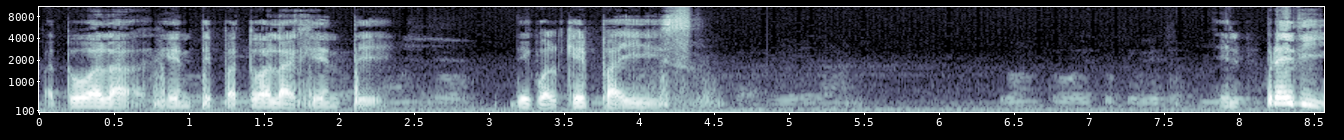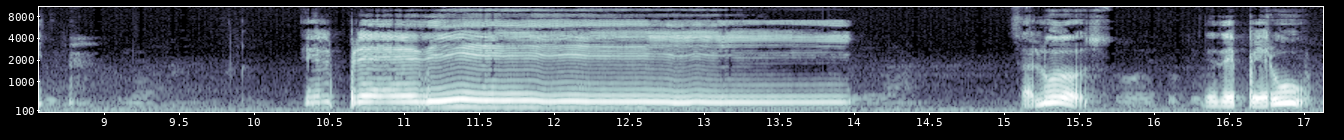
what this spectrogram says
para toda la gente, para toda la gente de cualquier país. El Predi. El Predi. Saludos desde Perú.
